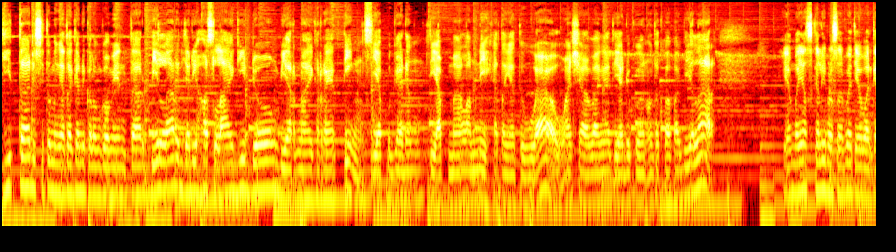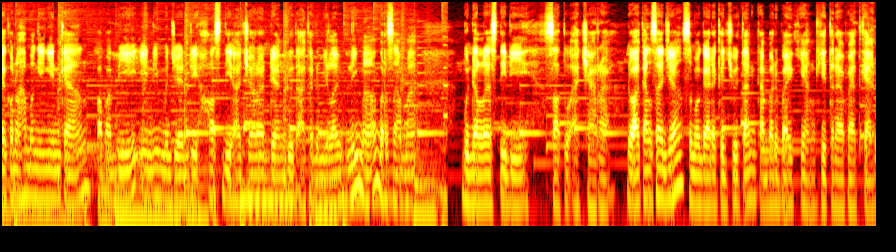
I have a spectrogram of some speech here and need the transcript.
Gita di situ mengatakan di kolom komentar Bilar jadi host lagi dong biar naik rating. Siap begadang tiap malam nih katanya tuh. Wow, Masya banget ya dukungan untuk Papa Bilar. Yang banyak sekali persahabat ya warga Konoha menginginkan Papa B ini menjadi host di acara Dangdut Academy 5 bersama Bunda Lesti di satu acara. Doakan saja, semoga ada kejutan kabar baik yang kita dapatkan.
